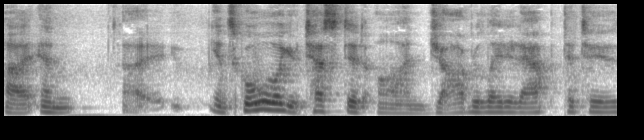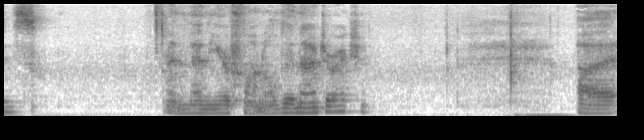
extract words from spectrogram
Uh, and uh, in school, you're tested on job related aptitudes, and then you're funneled in that direction. Uh,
